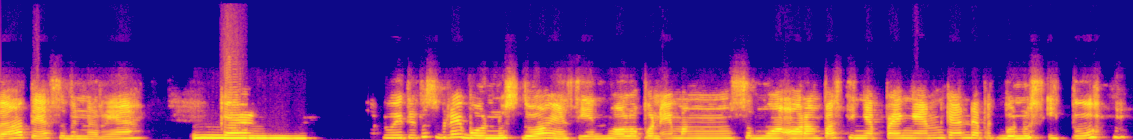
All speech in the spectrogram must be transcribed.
banget ya sebenarnya. Kayak Hmm, duit itu sebenarnya bonus doang ya, Sin. Walaupun emang semua orang pastinya pengen kan dapat bonus itu.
